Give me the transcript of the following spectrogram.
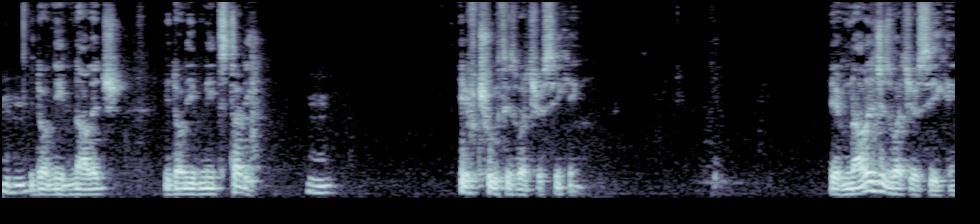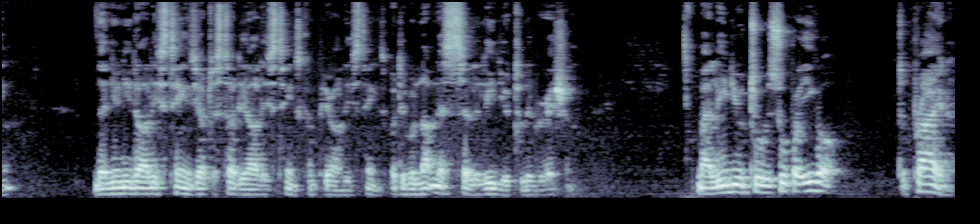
mm-hmm. you don't need knowledge, you don't even need study. Mm-hmm. If truth is what you're seeking. If knowledge is what you're seeking, then you need all these things. You have to study all these things, compare all these things, but it will not necessarily lead you to liberation. It might lead you to a superego, to pride.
